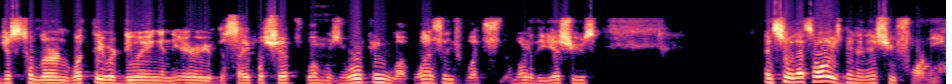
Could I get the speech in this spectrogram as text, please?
just to learn what they were doing in the area of discipleship, what Mm. was working, what wasn't, what's what are the issues. And so that's always been an issue for me.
